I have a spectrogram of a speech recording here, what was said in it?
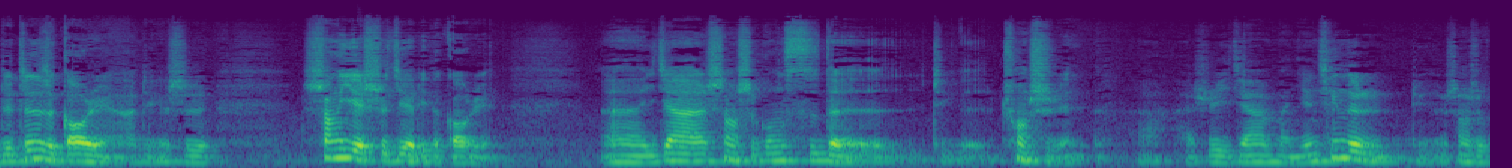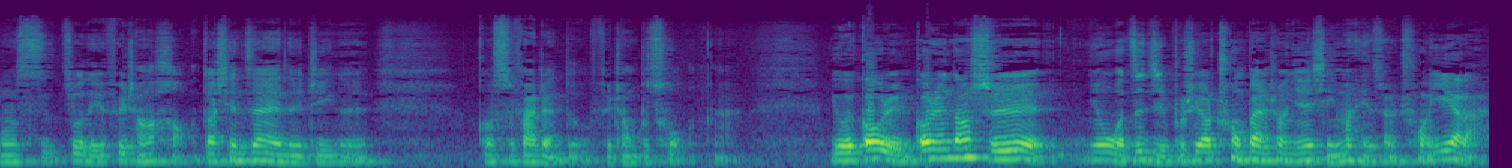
这真是高人啊！这个是商业世界里的高人，呃，一家上市公司的这个创始人啊，还是一家蛮年轻的这个上市公司，做的也非常好，到现在的这个公司发展都非常不错啊。一位高人，高人当时因为我自己不是要创办少年行嘛，也算创业了，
